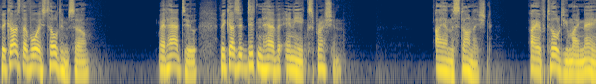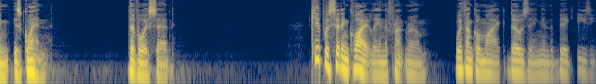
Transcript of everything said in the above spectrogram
because the voice told him so. It had to, because it didn't have any expression. I am astonished. I have told you my name is Gwen, the voice said. Kip was sitting quietly in the front room, with Uncle Mike dozing in the big easy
